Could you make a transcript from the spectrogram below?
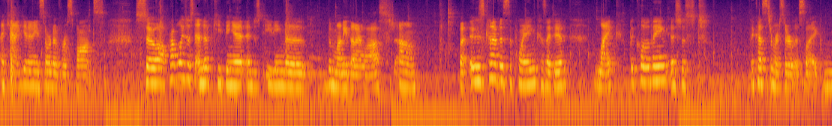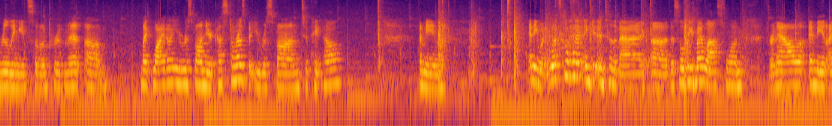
I can't get any sort of response. So I'll probably just end up keeping it and just eating the, the money that I lost. Um, but it is kind of disappointing because I did like the clothing. It's just the customer service like really needs some improvement. Um, like why don't you respond to your customers but you respond to PayPal? I mean, anyway, let's go ahead and get into the bag. Uh, this will be my last one for now. I mean, I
